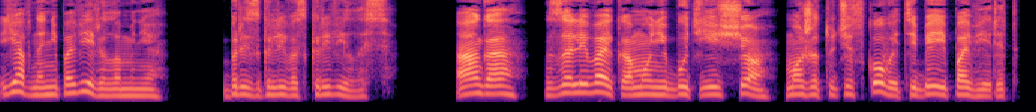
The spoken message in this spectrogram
Явно не поверила мне. Брезгливо скривилась. «Ага, заливай кому-нибудь еще, может, участковый тебе и поверит».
